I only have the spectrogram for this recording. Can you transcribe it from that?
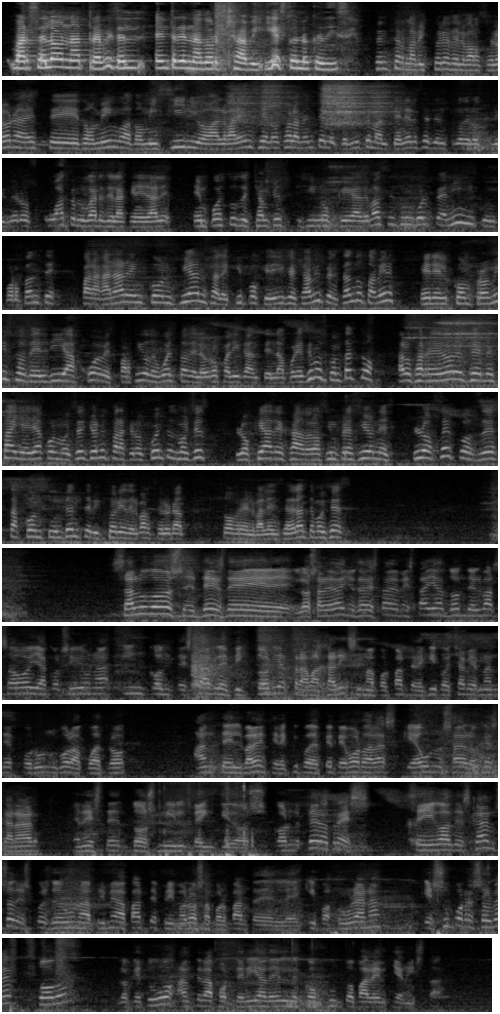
Barcelona a través del entrenador Xavi y esto es lo que dice. Center la victoria del Barcelona este domingo a domicilio al Valencia no solamente le permite mantenerse dentro de los primeros cuatro lugares de la general en puestos de Champions, sino que además es un golpe anímico importante para ganar en confianza al equipo que dirige Xavi, pensando también en el compromiso del día jueves, partido de vuelta de la Europa League ante el Napoli. Hacemos contacto a los alrededores de Mestalla ya con Moisés Jones para que nos cuentes, Moisés, lo que ha dejado, las impresiones, los ecos de esta contundente victoria del Barcelona sobre el Valencia. Adelante, Moisés. Saludos desde los aledaños del Estado de Mestalla, donde el Barça hoy ha conseguido una incontestable victoria, trabajadísima por parte del equipo de Xavi Hernández por un gol a cuatro ante el Valencia, el equipo de Pepe Bórdalas, que aún no sabe lo que es ganar en este 2022. Con 0-3 se llegó al descanso después de una primera parte primorosa por parte del equipo azulgrana, que supo resolver todo lo que tuvo ante la portería del conjunto valencianista.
